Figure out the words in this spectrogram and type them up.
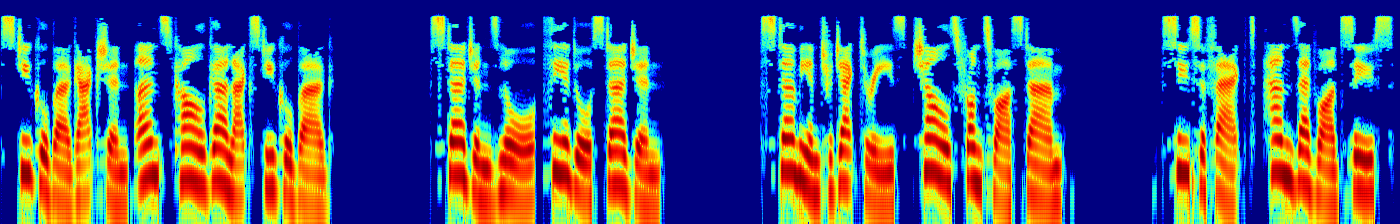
Stueckelberg action, Ernst Karl Gerlach Stueckelberg. Sturgeon's law, Theodore Sturgeon. Sturmian trajectories, Charles François Sturm. Suess effect, Hans Eduard Suess.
